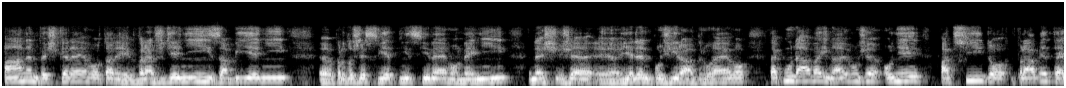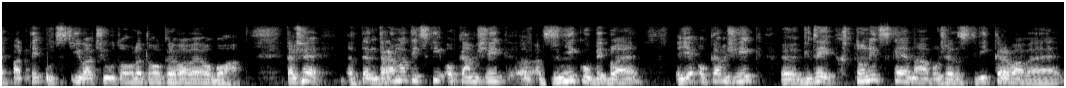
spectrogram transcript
pánem veškerého tady vraždění, zabíjení, e, protože svět nic jiného není, než že jeden požírá druhého, tak mu dávají najevo, že oni patří do právě té party uctívačů tohoto krvavého boha. Takže ten dramatický okamžik vzniku Bible je okamžik, eh, kdy chtonické náboženství krvavé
